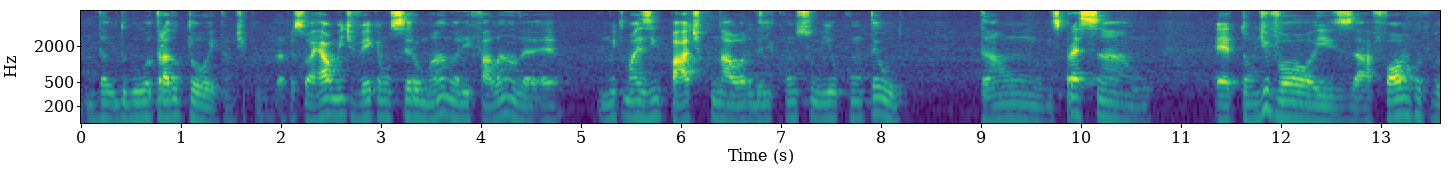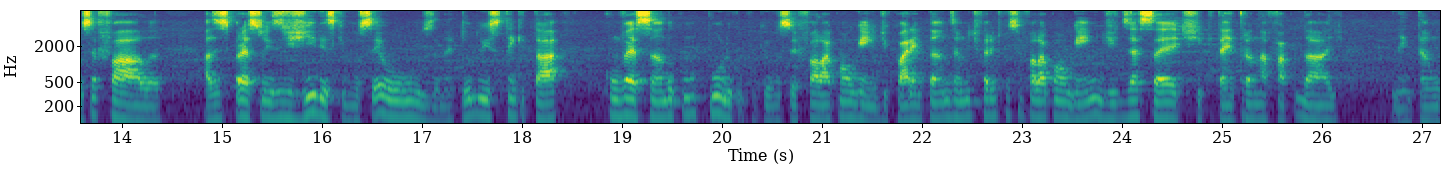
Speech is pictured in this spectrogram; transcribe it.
do, do Google Tradutor, então tipo, a pessoa realmente vê que é um ser humano ali falando, é, é muito mais empático na hora dele consumir o conteúdo. Então, expressão, é, tom de voz, a forma com que você fala, as expressões e gírias que você usa, né? Tudo isso tem que estar tá conversando com o público, porque você falar com alguém de 40 anos é muito diferente de você falar com alguém de 17 que está entrando na faculdade. Né? Então,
